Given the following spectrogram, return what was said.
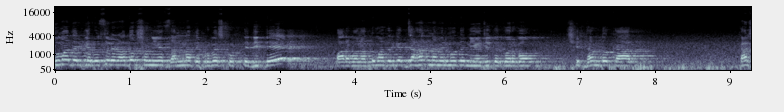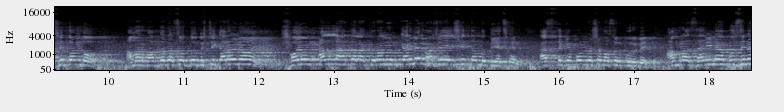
তোমাদেরকে রসুলের আদর্শ নিয়ে জান্নাতে প্রবেশ করতে দিতে পারব না। তোমাদেরকে জাহান নামের মধ্যে নিয়োজিত করব। সিদ্ধান্ত কার? কার সিদ্ধান্ত? আমার বাপদাদা চোদ্দ গোষ্ঠী কারোই নয়, স্বয়ং আল্লাহ তালা কোরআনুল কারিমের ভাষায় এই সিদ্ধান্ত দিয়েছেন। আজ থেকে পনেরোশো বছর পূর্বে। আমরা জানি না, বুঝি না,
